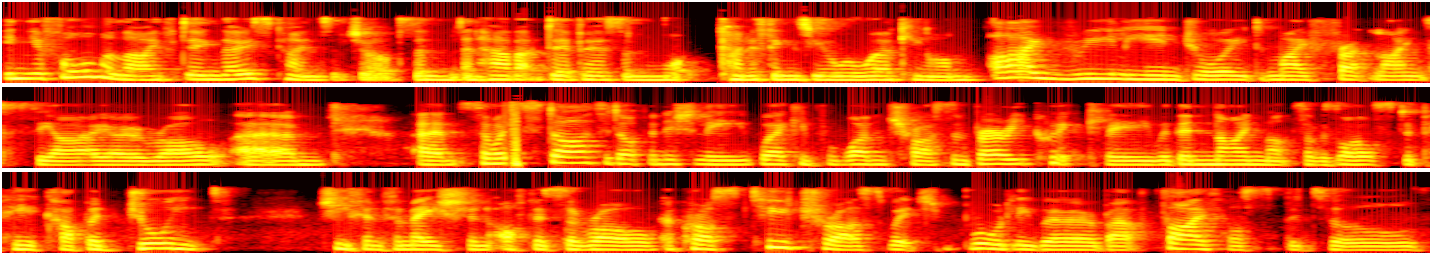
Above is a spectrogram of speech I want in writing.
in your former life doing those kinds of jobs and, and how that differs and what kind of things you were working on? I really enjoyed my frontline CIO role. Um, um, so I started off initially working for one trust, and very quickly, within nine months, I was asked to pick up a joint chief information officer role across two trusts, which broadly were about five hospitals,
